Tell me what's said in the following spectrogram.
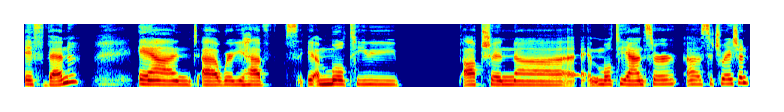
if then, and uh, where you have a multi option uh, multi-answer uh, situation.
